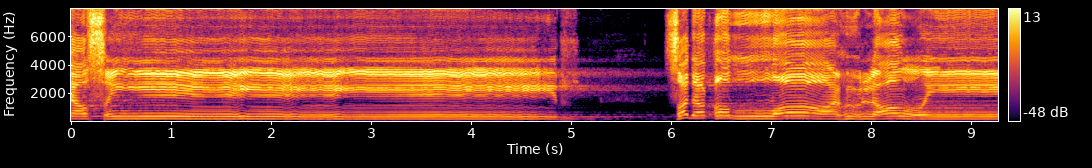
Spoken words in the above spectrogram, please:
نصير. صدق الله العظيم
